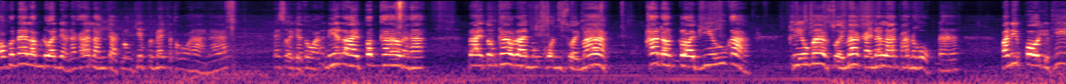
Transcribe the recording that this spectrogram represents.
ของคุณแม่ลำดวนเดี๋ยวนะคะ หลังจากลงคลิปคุณแม่จะโทรหานะแม่สวยจะโทรหานนี่ลายต้นข้าวนะคะ ลายต้นข้าวลายมงคลสวยมาก ผ้าดอนกลอยพิ้วค่ะพิ้วมากสวยมากขายหน้าร้านพันหกนะวันนี้โปรอยู่ที่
